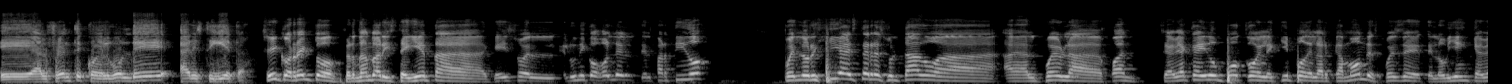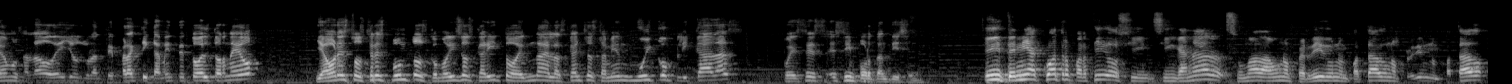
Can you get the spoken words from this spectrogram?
eh, al frente con el gol de Aristigueta. Sí, correcto. Fernando Aristigueta que hizo el, único gol del partido pues le urgía este resultado al Puebla, Juan. Se había caído un poco el equipo del Arcamón después de, lo bien que habíamos hablado de ellos durante prácticamente todo el torneo. Y ahora estos tres puntos, como dice Oscarito, en una de las canchas también muy complicadas, pues es, importantísimo. Sí, tenía cuatro partidos sin, sin ganar, sumaba uno perdido, uno empatado, uno perdido, uno empatado.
